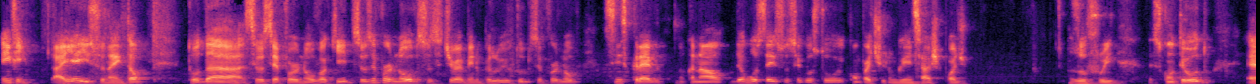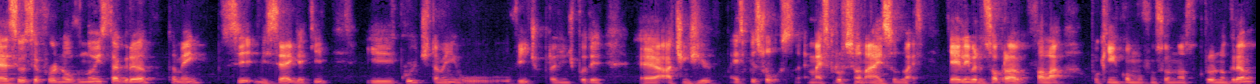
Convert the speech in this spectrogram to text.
Enfim, aí é isso, né? Então, toda. Se você for novo aqui, se você for novo, se você estiver vendo pelo YouTube, se for novo, se inscreve no canal, dê um gostei se você gostou e compartilha com quem você acha que pode usufruir desse conteúdo. É, se você for novo no Instagram, também se, me segue aqui e curte também o, o vídeo para a gente poder é, atingir mais pessoas, né, mais profissionais e tudo mais. E aí, lembrando só para falar um pouquinho como funciona o nosso cronograma,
